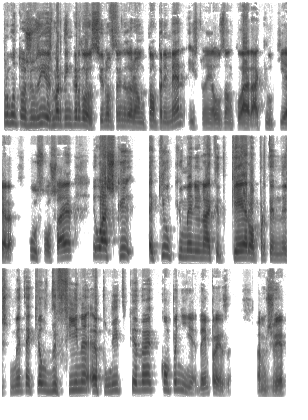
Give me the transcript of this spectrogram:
Pergunta ao Josias Martim Cardoso se o novo treinador é um company man, isto em alusão clara àquilo que era o Solskjaer. Eu acho que aquilo que o Man United quer ou pretende neste momento é que ele defina a política da companhia, da empresa. Vamos ver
